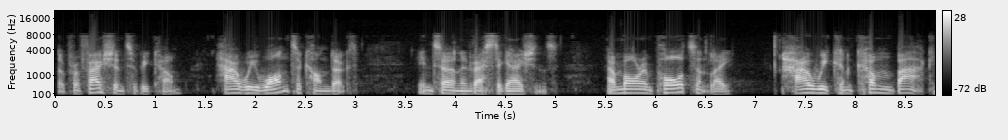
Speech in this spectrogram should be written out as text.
the profession to become, how we want to conduct internal investigations, and more importantly, how we can come back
